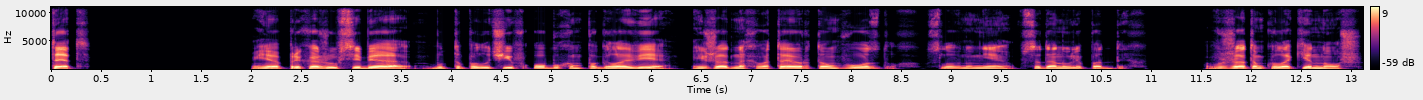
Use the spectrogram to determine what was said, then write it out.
Тед. Я прихожу в себя, будто получив обухом по голове, и жадно хватаю ртом воздух, словно мне саданули под дых. В сжатом кулаке нож,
